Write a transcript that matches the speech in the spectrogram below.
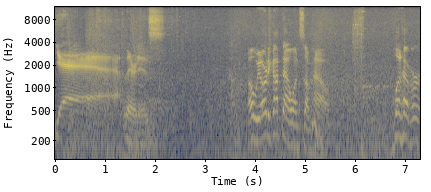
Yeah, there it is. Oh, we already got that one somehow. Whatever.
